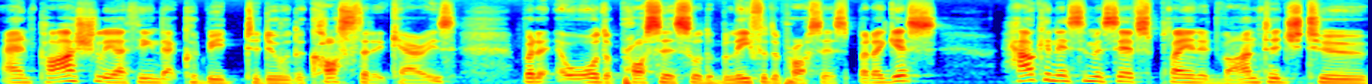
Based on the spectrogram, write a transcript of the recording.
And partially, I think that could be to do with the cost that it carries, but or the process or the belief of the process. But I guess how can SMSFs play an advantage to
